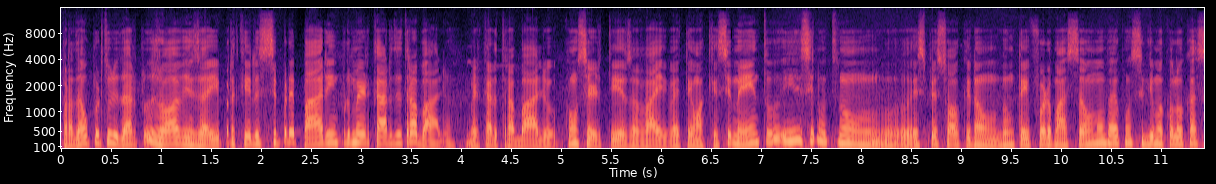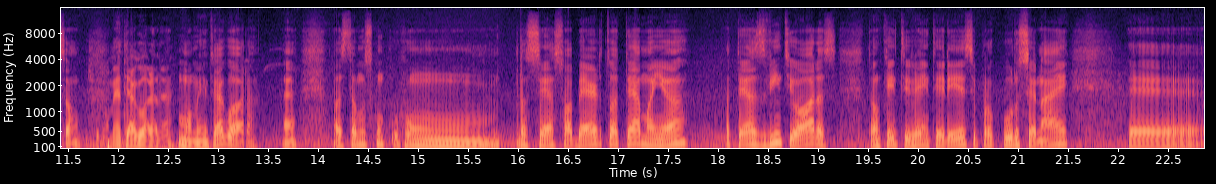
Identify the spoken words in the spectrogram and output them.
para dar oportunidade para os jovens aí, para que eles se preparem para o mercado de trabalho. O mercado de trabalho com certeza vai, vai ter um aquecimento e se não, não, esse pessoal que não, não tem formação não vai conseguir uma colocação. O momento é agora, né? O momento é agora. Né? Nós estamos com, com um processo aberto até amanhã, até às 20 horas. Então quem tiver interesse, procura o Senai. É,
